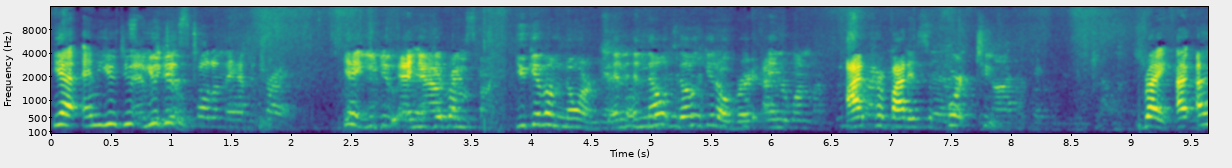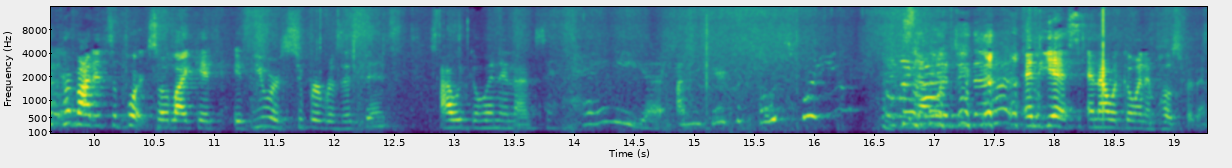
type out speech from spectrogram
yeah, and you do, And you we do. just told them they have to try it. Yeah, you do. And you give them, fine. you give them norms and, and they'll, they'll get over it. And. I provided support too. Not technically challenged. Right, I, I provided support, so like if, if you were super resistant, I would go in and I'd say, hey, uh, I'm here to post for you. Someone do that? And yes, and I would go in and post for them.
